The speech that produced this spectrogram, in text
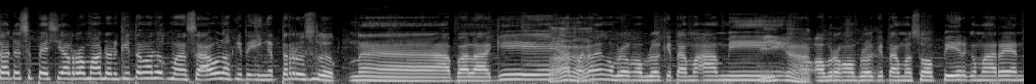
Episode spesial Ramadan kita mah Luk, Masa Allah kita inget terus Luk Nah apalagi Ah. Apa namanya ngobrol-ngobrol kita sama Ami Ingat. Ngobrol-ngobrol kita sama sopir kemarin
